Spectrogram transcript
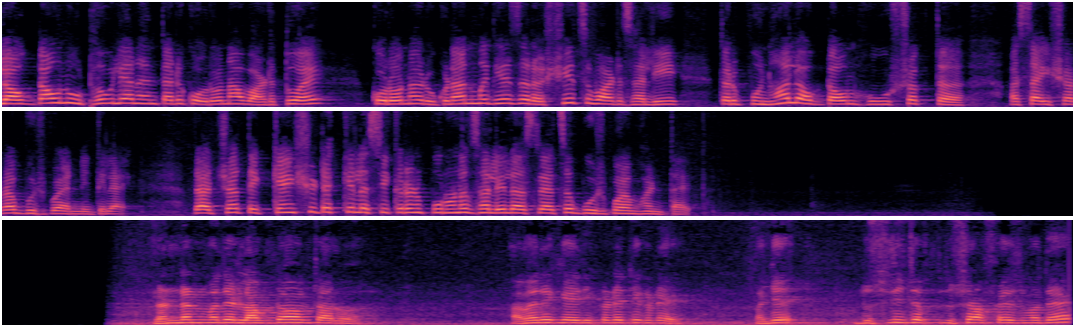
लॉकडाऊन उठवल्यानंतर कोरोना वाढतोय. कोरोना रुग्णांमध्ये जर अशीच वाढ झाली तर पुन्हा लॉकडाऊन होऊ शकतं असा इशारा भुजबळ यांनी दिलाय. राज्यात एक्क्याऐंशी टक्के लसीकरण पूर्ण झालेलं असल्याचं भुजबळ म्हणतायत. लंडनमध्ये लॉकडाऊन चालू आहे. अमेरिकेत इकडे तिकडे. म्हणजे दुसरी दुसऱ्या फेजमध्ये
